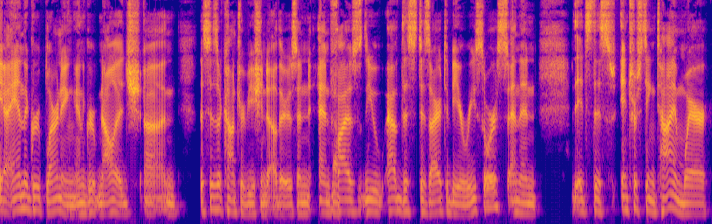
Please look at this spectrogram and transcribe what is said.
Yeah, and the group learning and group knowledge. Uh, and this is a contribution to others. And and yeah. fives, you have this desire to be a resource, and then it's this interesting time where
